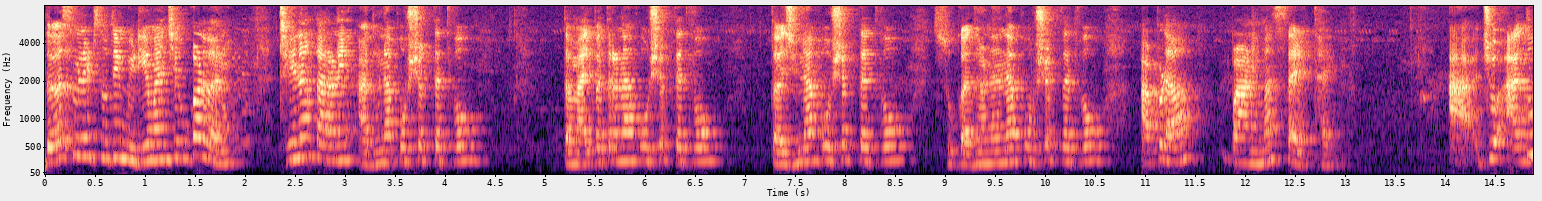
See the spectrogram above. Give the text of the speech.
દસ મિનિટ સુધી મીડિયમ આંચે ઉકાળવાનું, જેના કારણે આદુના પોષક તત્વો તમાલપત્રના પોષક તત્વો, તજના પોષક તત્વો સૂકા ધાણાના પોષક તત્વો આપણા પાણીમાં સેટ થાય. આ જો આદુ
